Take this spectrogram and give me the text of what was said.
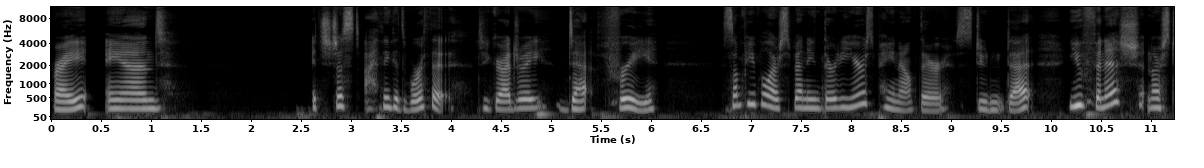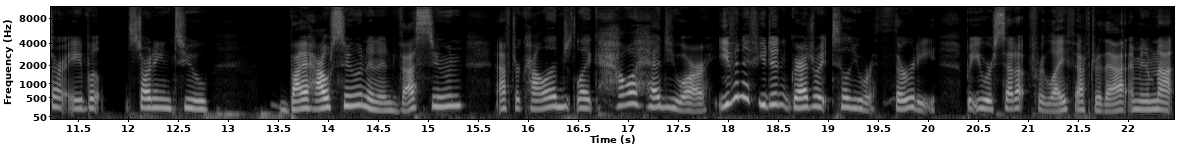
right? And it's just, I think it's worth it to graduate debt free. Some people are spending 30 years paying out their student debt. You finish and are start able starting to buy a house soon and invest soon after college, like how ahead you are. Even if you didn't graduate till you were 30, but you were set up for life after that. I mean, I'm not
